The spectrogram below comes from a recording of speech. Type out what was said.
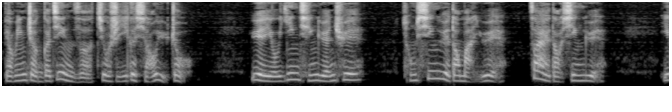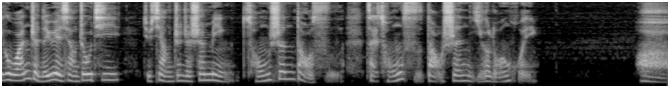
表明整个镜子就是一个小宇宙。月有阴晴圆缺，从新月到满月，再到新月，一个完整的月相周期，就象征着生命从生到死，再从死到生一个轮回。哦，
